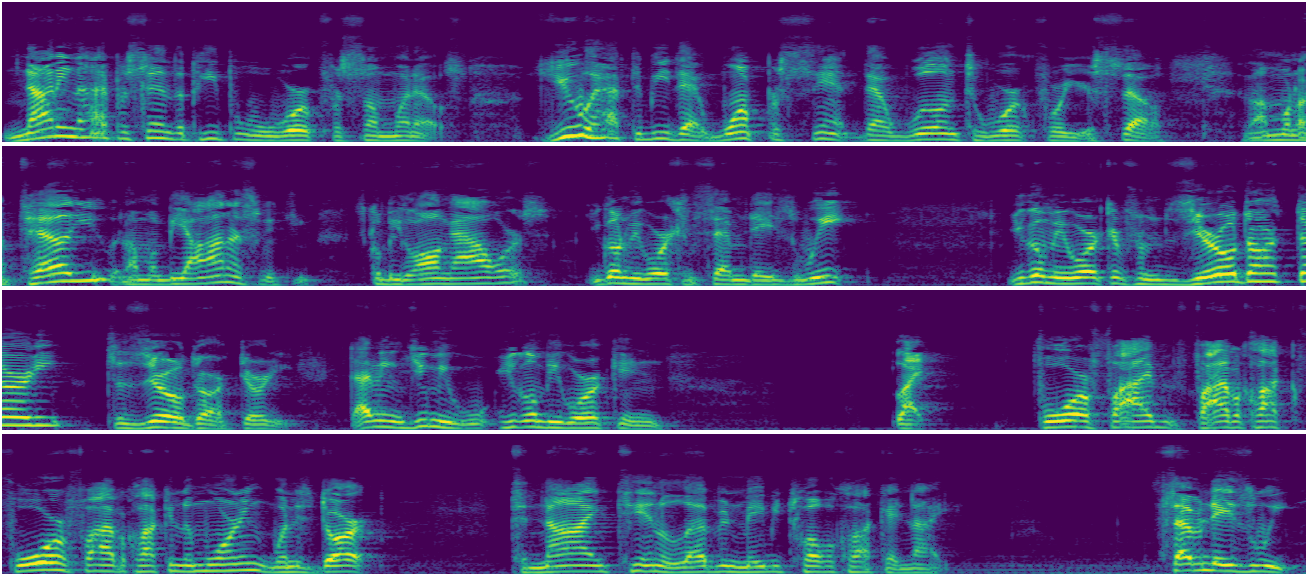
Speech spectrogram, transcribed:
99% of the people will work for someone else. You have to be that 1% that willing to work for yourself. And I'm going to tell you, and I'm going to be honest with you, it's going to be long hours. You're going to be working seven days a week. You're going to be working from zero dark 30 to zero dark 30. That means you you're going to be working like four or five, five o'clock, four or five o'clock in the morning when it's dark to 9, 10, 11, maybe 12 o'clock at night. Seven days a week.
